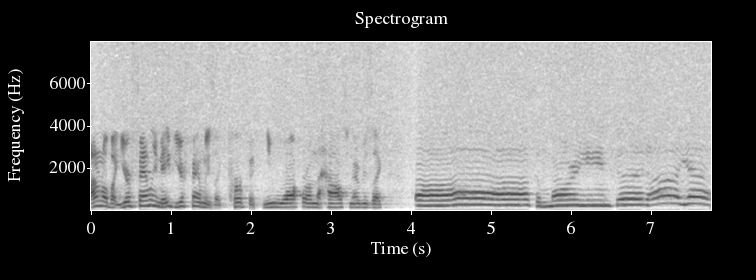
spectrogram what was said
I don't know about your family. Maybe your family's like perfect, and you walk around the house, and everybody's like, "Oh, good morning, good, oh yeah."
